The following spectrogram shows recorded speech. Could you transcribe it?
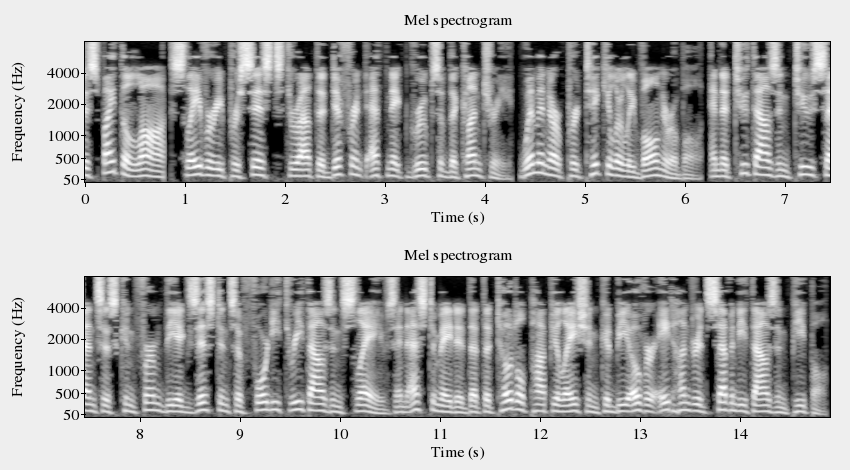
Despite the law, slavery persists throughout the different ethnic groups of the country. Women are particularly vulnerable, and a 2002 census confirmed the existence of 43,000 slaves and estimated that the total population could be over 870,000 people.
